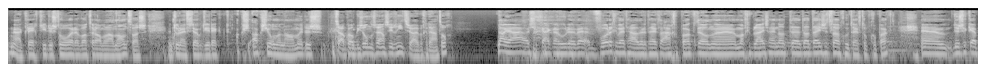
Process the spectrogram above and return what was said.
nou, kreeg hij dus te horen wat er allemaal aan de hand was. En toen heeft hij ook direct actie, actie ondernomen. Dus Het zou ook wel bijzonder zijn als die er niet zou hebben gedaan, toch? Nou ja, als je kijkt naar hoe de vorige wethouder het heeft aangepakt... dan eh, mag je blij zijn dat, eh, dat deze het wel goed heeft opgepakt. Ehm, dus ik heb,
